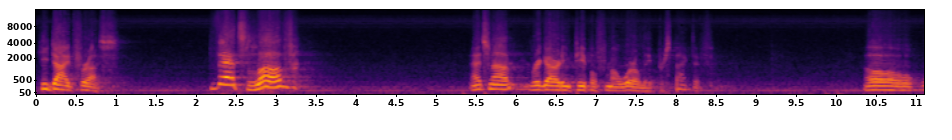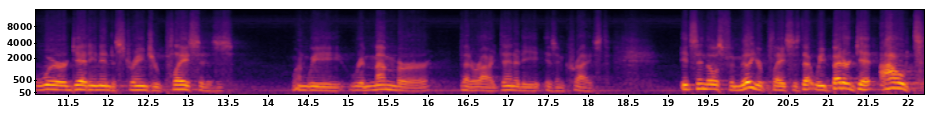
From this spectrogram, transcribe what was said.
he died for us. That's love. That's not regarding people from a worldly perspective. Oh, we're getting into stranger places when we remember that our identity is in Christ. It's in those familiar places that we better get out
